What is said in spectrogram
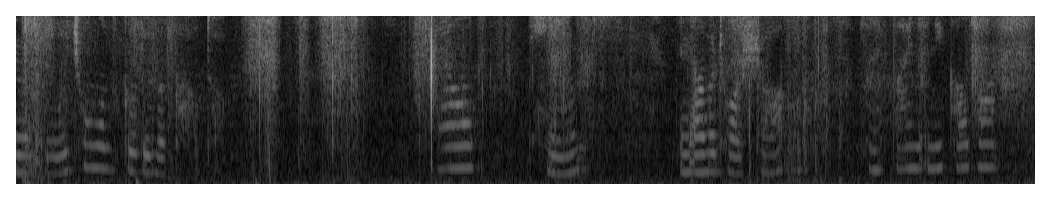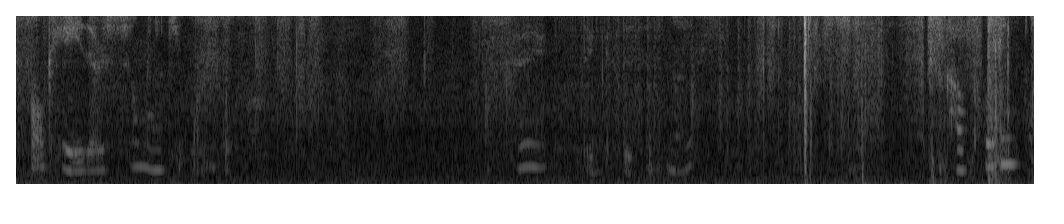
Okay, which one? Let's go to the cow top. Cow pants an avatar shop. Can I find any cowpops? Okay, there's so many cute ones. Okay, I think this is nice. Cow that?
